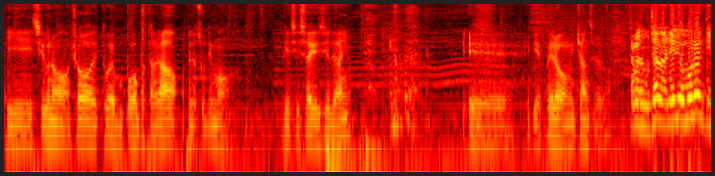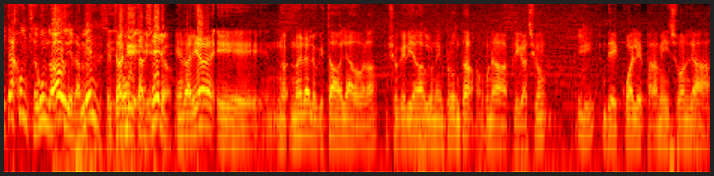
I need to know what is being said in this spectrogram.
Y si uno, yo estuve un poco postergado en los últimos 16, 17 años. Eh, y espero mi chance, ¿verdad? Estamos escuchando a Anelio Morgan que trajo un segundo audio también. Le o traje, un tercero. eh, en realidad eh, no, no era lo que estaba hablado, ¿verdad? Yo quería darle una impronta, una explicación Sí. de cuáles para mí son la-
